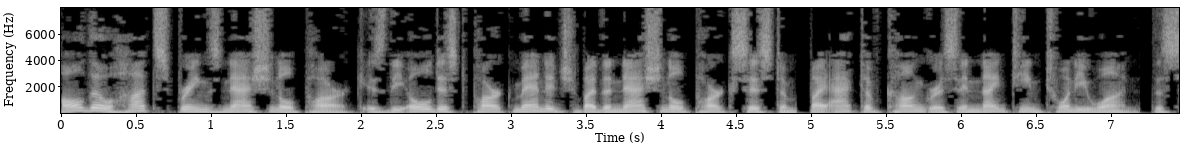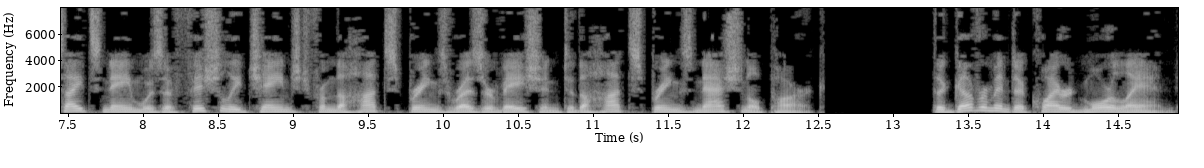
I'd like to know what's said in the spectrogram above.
Although Hot Springs National Park is the oldest park managed by the National Park System, by Act of Congress in 1921, the site's name was officially changed from the Hot Springs Reservation to the Hot Springs National Park. The government acquired more land,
